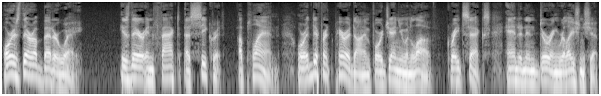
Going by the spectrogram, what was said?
Or is there a better way? Is there, in fact, a secret, a plan, or a different paradigm for genuine love, great sex, and an enduring relationship?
